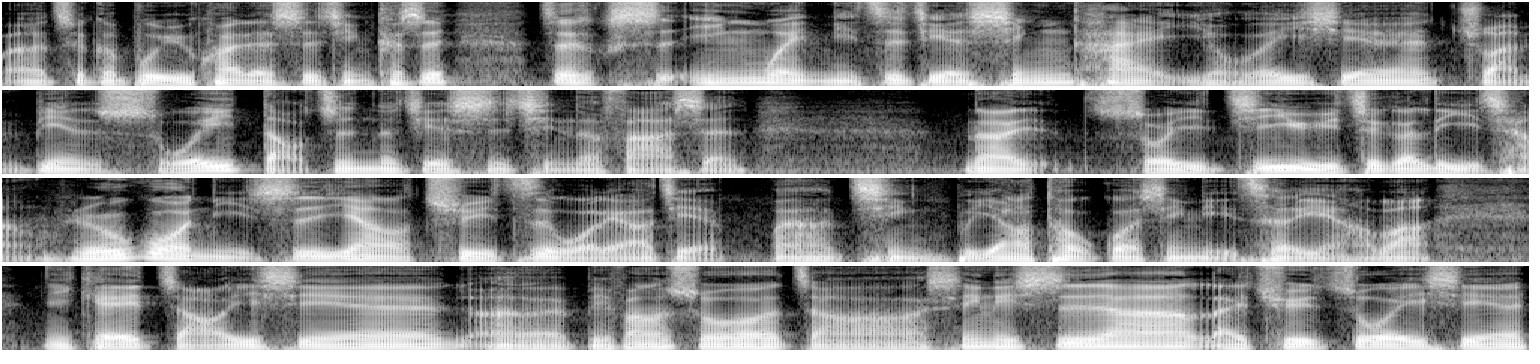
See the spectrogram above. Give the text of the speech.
呃这个不愉快的事情。可是这是因为你自己的心态有了一些转变，所以导致那件事情的发生。那所以基于这个立场，如果你是要去自我了解啊，请不要透过心理测验，好不好？你可以找一些呃，比方说找心理师啊，来去做一些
